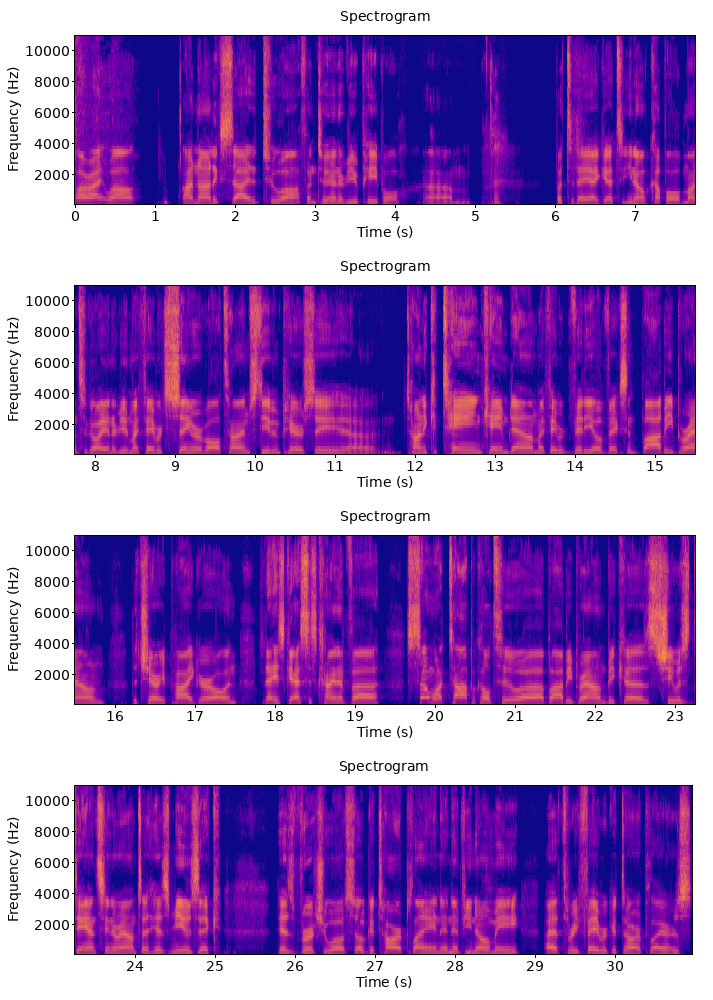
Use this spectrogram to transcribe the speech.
All right. Well, I'm not excited too often to interview people. Um, but today I get to, you know, a couple of months ago I interviewed my favorite singer of all time, Stephen Pearcy. Uh, Tawny Kitaen came down, my favorite video vixen, Bobbie Brown, the Cherry Pie Girl. And today's guest is kind of uh, somewhat topical to uh, Bobbie Brown because she was dancing around to his music, his virtuoso guitar playing. And if you know me, I have three favorite guitar players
